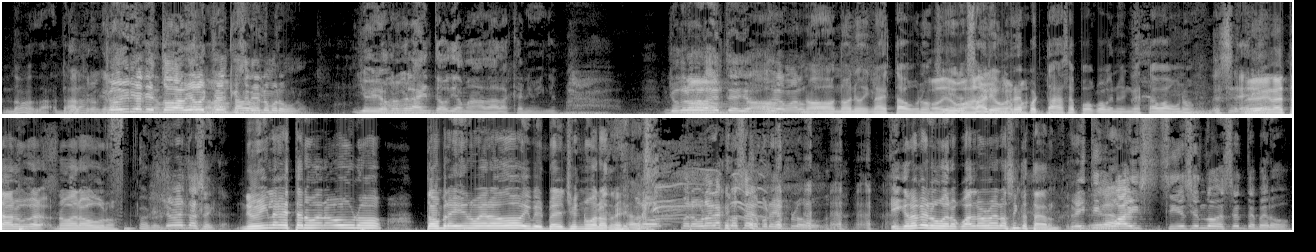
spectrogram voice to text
No, da, Dallas. Yo diría que todavía los Yankees serían el número uno. Yo, yo creo que la gente odia más a Dallas que a New England. Yo creo No, que la gente ya odia más a No, los no, no, New England está uno. Sí, Odiamos a salió New un England más. reportaje hace poco que New England estaba uno. ¿En serio? New England está número, número uno. Debe estar cerca. New England está número uno. Tom Brady número dos y Bill Belichick número tres. Pero, pero una de las cosas es, por ejemplo, y creo que el número cuatro y número cinco estaron. rating Mira. wise sigue siendo decente, pero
